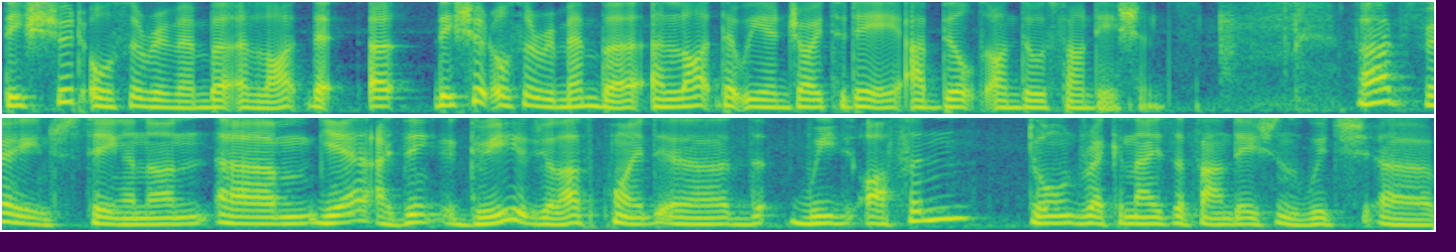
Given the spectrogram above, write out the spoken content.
They should also remember a lot that uh, they should also remember a lot that we enjoy today are built on those foundations. That's very interesting, Anon. Um, yeah, I think agree with your last point. Uh, we often don't recognize the foundations which uh,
